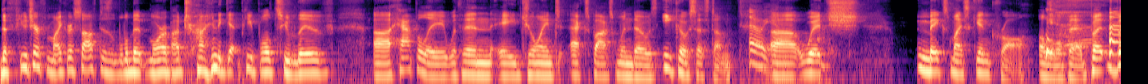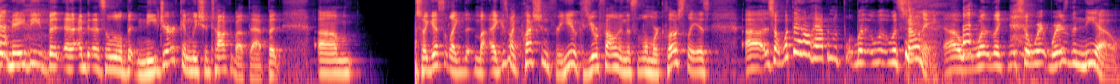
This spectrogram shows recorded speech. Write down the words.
the future for Microsoft is a little bit more about trying to get people to live uh, happily within a joint Xbox Windows ecosystem. Oh, yeah. Uh, which makes my skin crawl a little bit. But but maybe but uh, I mean, that's a little bit knee jerk, and we should talk about that. But um, so I guess like my, I guess my question for you because you were following this a little more closely is uh, so what the hell happened with with, with Sony? uh, what, like so where, where's the Neo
